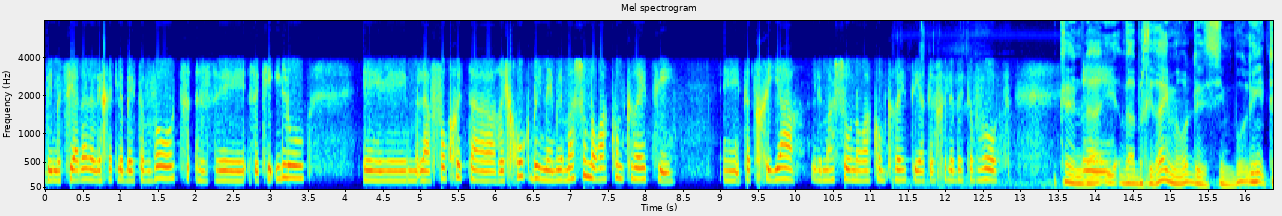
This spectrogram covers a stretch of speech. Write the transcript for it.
והיא מציעה לה ללכת לבית אבות, זה, זה כאילו אה, להפוך את הריחוק ביניהם למשהו נורא קונקרטי, אה, את התחייה למשהו נורא קונקרטי, את תלכי לבית אבות. כן, וה, והבחירה היא מאוד אה, סימבולית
